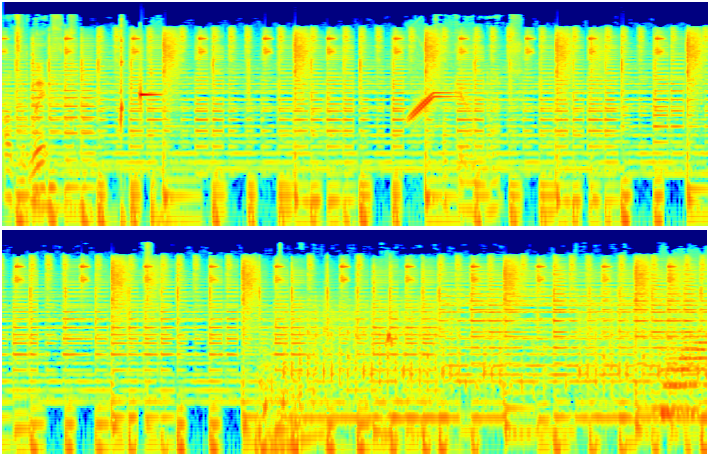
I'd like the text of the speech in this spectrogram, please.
Oh, it's a lift. Okay,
